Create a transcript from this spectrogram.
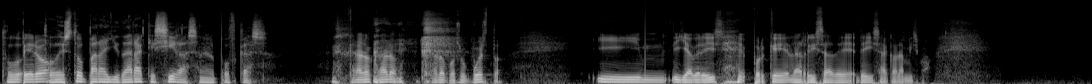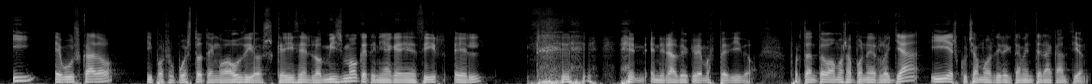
Todo, Pero- todo esto para ayudar a que sigas en el podcast. Claro, claro, claro, por supuesto. Y, y ya veréis por qué la risa de, de Isaac ahora mismo. Y he buscado, y por supuesto tengo audios que dicen lo mismo que tenía que decir él en, en el audio que le hemos pedido. Por tanto, vamos a ponerlo ya y escuchamos directamente la canción.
